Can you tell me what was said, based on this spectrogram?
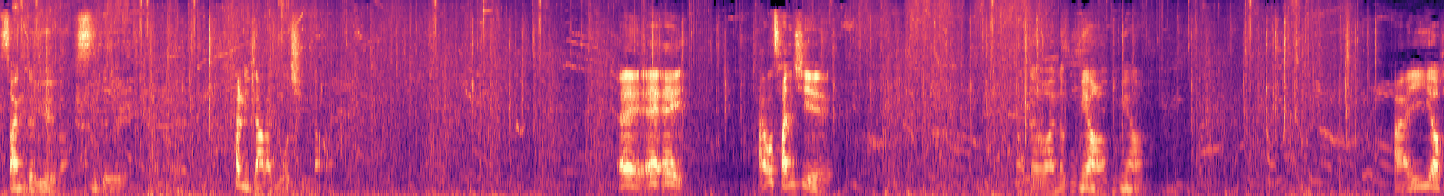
三个月吧，四个月，看你打的多勤劳。哎哎哎，还要残血，完了完了，不妙了不妙了。哎呦！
